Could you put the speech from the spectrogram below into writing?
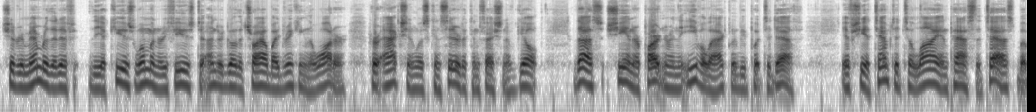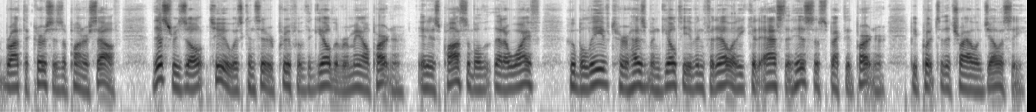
should remember that if the accused woman refused to undergo the trial by drinking the water, her action was considered a confession of guilt. Thus, she and her partner in the evil act would be put to death. If she attempted to lie and pass the test, but brought the curses upon herself, this result, too, was considered proof of the guilt of her male partner. It is possible that a wife who believed her husband guilty of infidelity could ask that his suspected partner be put to the trial of jealousy.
